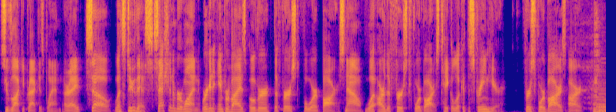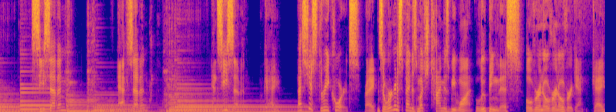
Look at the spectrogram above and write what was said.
souvlaki practice plan. All right. So let's do this. Session number one, we're going to improvise over the first four bars. Now, what are the first four bars? Take a look at the screen here. First four bars are C7, F7, and C7. Okay. That's just three chords, right? And so we're going to spend as much time as we want looping this over and over and over again. Okay.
